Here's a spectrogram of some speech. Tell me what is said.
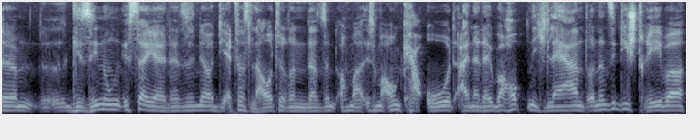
ähm, Gesinnung ist da ja, da sind ja die etwas lauteren, da sind auch mal, ist mal auch ein Chaot, einer, der überhaupt nicht lernt und dann sind die Streber.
